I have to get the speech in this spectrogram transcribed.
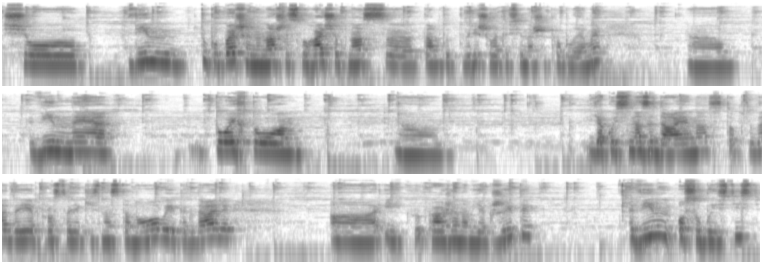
Що він, ну, по-перше, не наш слуга, щоб нас е, там тут вирішувати всі наші проблеми. Він не той, хто е, якось назидає нас, тобто да, дає просто якісь настанови і так далі, а, і каже нам, як жити. Він особистість,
